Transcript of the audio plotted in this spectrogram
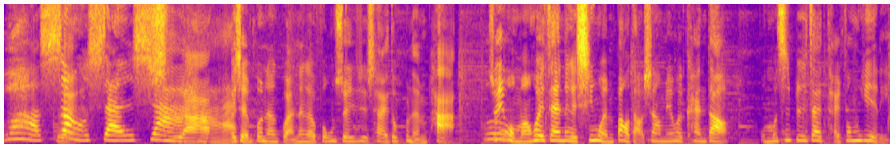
哇，上山下海。是啊，而且不能管那个风吹日晒都不能怕，哦、所以我们会在那个新闻报道上面会看到我们是不是在台风夜里，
